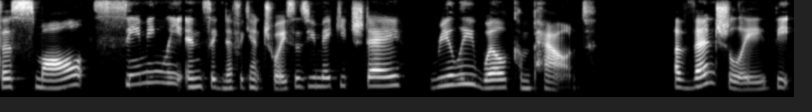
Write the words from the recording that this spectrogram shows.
The small, seemingly insignificant choices you make each day really will compound. Eventually, the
